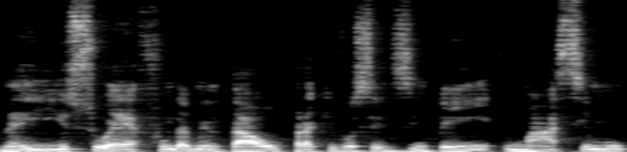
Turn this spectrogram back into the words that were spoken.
né? E isso é fundamental para que você desempenhe o máximo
